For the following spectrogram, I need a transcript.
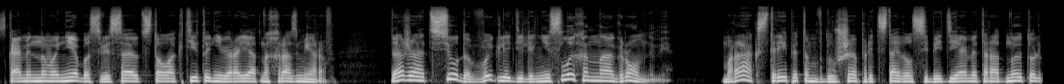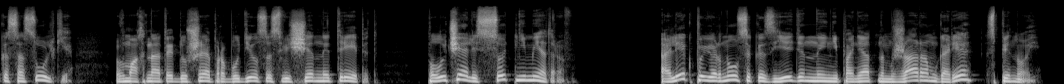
С каменного неба свисают сталактиты невероятных размеров. Даже отсюда выглядели неслыханно огромными. Мрак с трепетом в душе представил себе диаметр одной только сосульки. В мохнатой душе пробудился священный трепет. Получались сотни метров. Олег повернулся к изъеденной непонятным жаром горе спиной.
